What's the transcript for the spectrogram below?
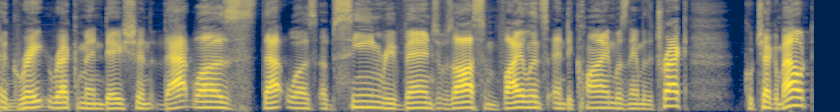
a great recommendation that was. That was Obscene Revenge. It was awesome. Violence and Decline was the name of the track. Go check them out.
